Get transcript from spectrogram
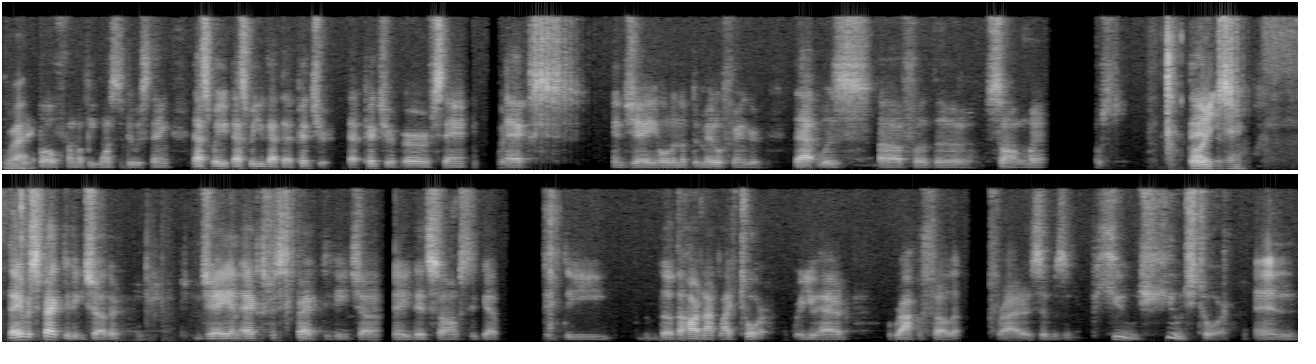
Right. Both come up, he wants to do his thing. That's where you, that's where you got that picture. That picture of Irv standing with X and J holding up the middle finger. That was uh, for the song. They, Oh yeah. they respected each other. Jay and X respected each other. They did songs together. The the the Hard Knock Life tour, where you had Rockefeller Riders. It was a huge, huge tour, and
